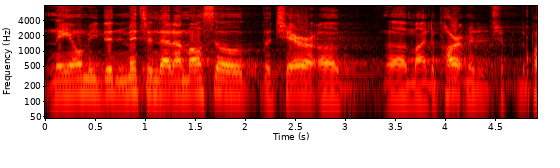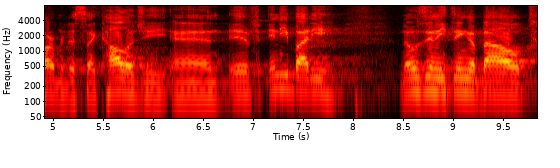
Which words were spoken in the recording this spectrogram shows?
Naomi didn't mention that I'm also the chair of uh, my department, Department of Psychology, and if anybody knows anything about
